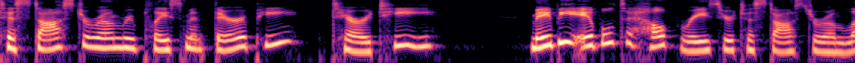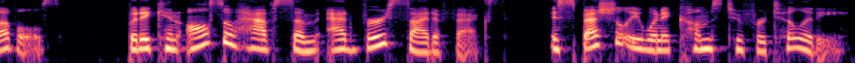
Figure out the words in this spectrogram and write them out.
Testosterone replacement therapy, TRT, may be able to help raise your testosterone levels, but it can also have some adverse side effects, especially when it comes to fertility.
